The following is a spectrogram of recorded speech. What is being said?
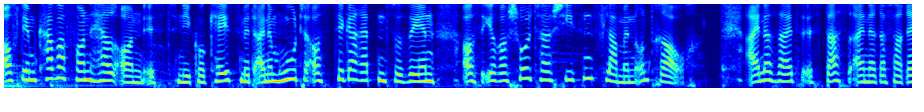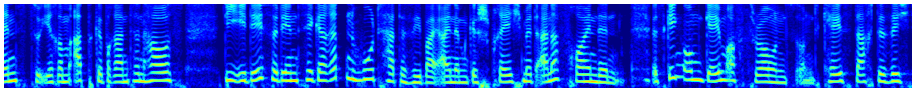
Auf dem Cover von Hell On ist Nico Case mit einem Hut aus Zigaretten zu sehen. Aus ihrer Schulter schießen Flammen und Rauch. Einerseits ist das eine Referenz zu ihrem abgebrannten Haus. Die Idee für den Zigarettenhut hatte sie bei einem Gespräch mit einer Freundin. Es ging um Game of Thrones und Case dachte sich,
